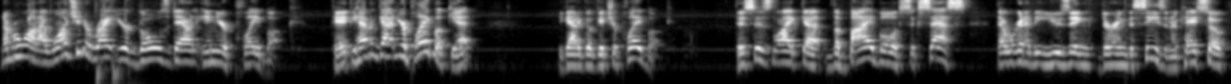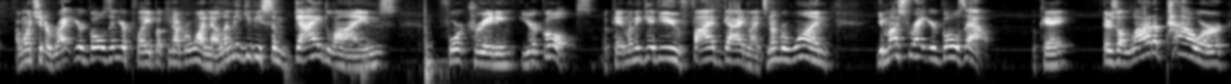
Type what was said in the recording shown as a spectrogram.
Number one, I want you to write your goals down in your playbook. Okay? If you haven't gotten your playbook yet, you got to go get your playbook. This is like uh, the Bible of success that we're going to be using during the season. Okay, so I want you to write your goals in your playbook, number one. Now, let me give you some guidelines for creating your goals. Okay, let me give you five guidelines. Number one, you must write your goals out. Okay, there's a lot of power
